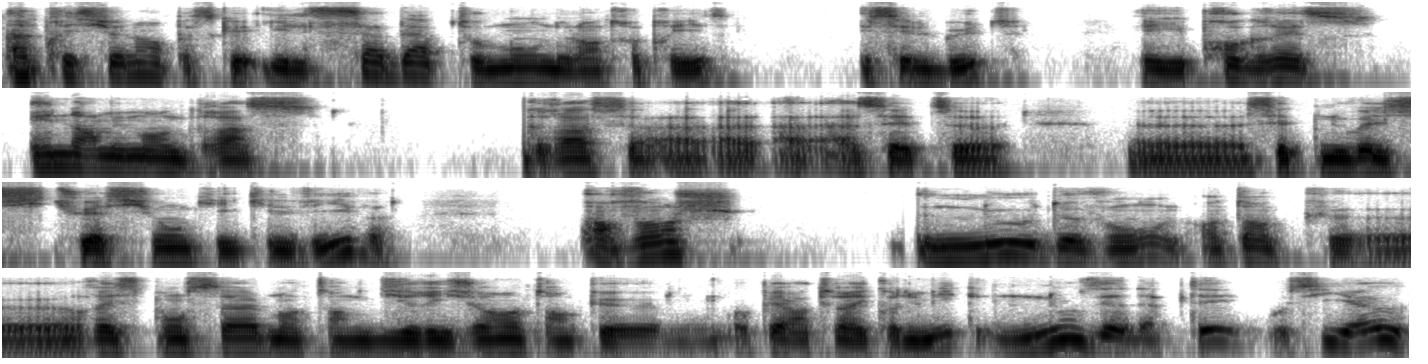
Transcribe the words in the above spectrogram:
impressionnants parce qu'ils s'adaptent au monde de l'entreprise, et c'est le but, et ils progressent énormément grâce, grâce à, euh, cette nouvelle situation qu'ils vivent. En revanche, nous devons, en tant que responsables, en tant que dirigeants, en tant qu'opérateurs économiques, nous adapter aussi à eux.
